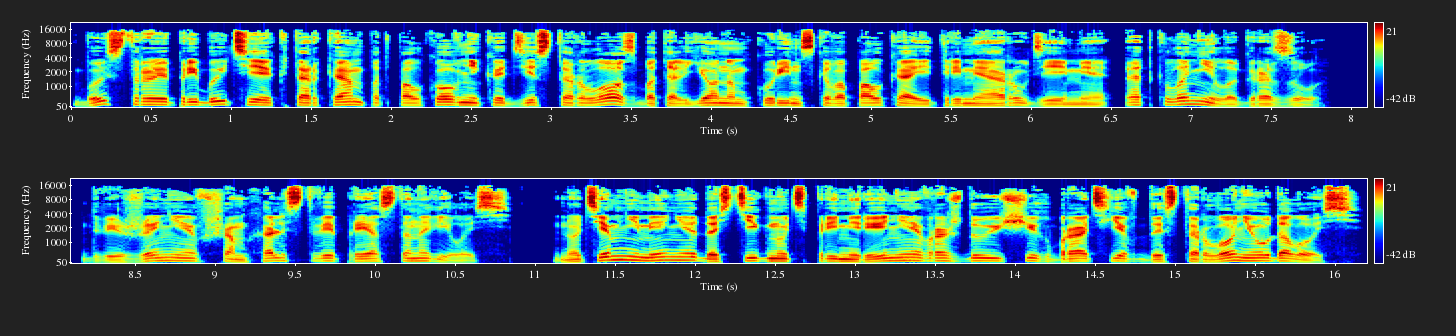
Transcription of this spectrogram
Быстрое прибытие к Таркам подполковника Дистерло с батальоном Куринского полка и тремя орудиями отклонило грозу. Движение в шамхальстве приостановилось. Но тем не менее достигнуть примирения враждующих братьев Дестерло не удалось.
